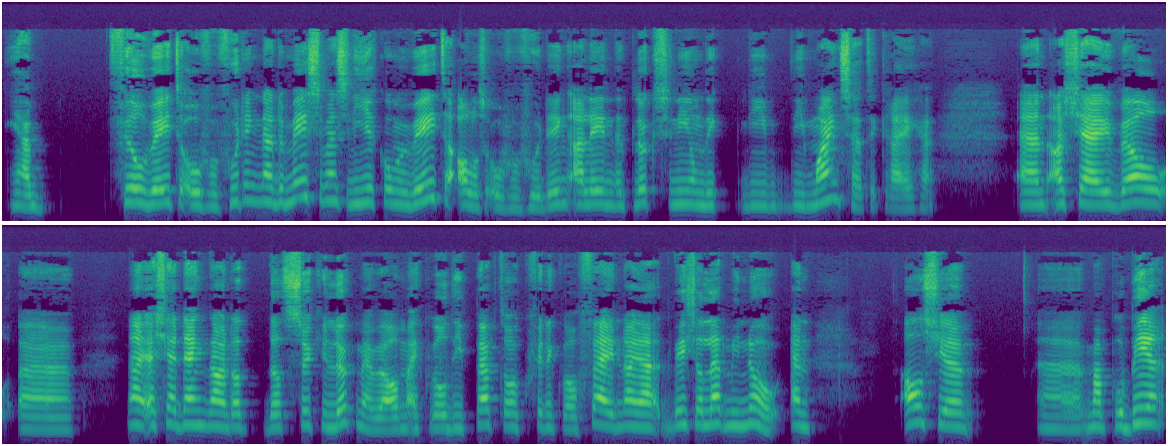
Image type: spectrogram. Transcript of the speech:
ja, veel weten over voeding. Nou, de meeste mensen die hier komen weten alles over voeding. Alleen het lukt ze niet om die, die, die mindset te krijgen. En als jij wel... Uh, nou, als jij denkt, nou, dat, dat stukje lukt mij wel, maar ik wil die pep talk, vind ik wel fijn. Nou ja, weet je, let me know. En als je, uh, maar probeer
